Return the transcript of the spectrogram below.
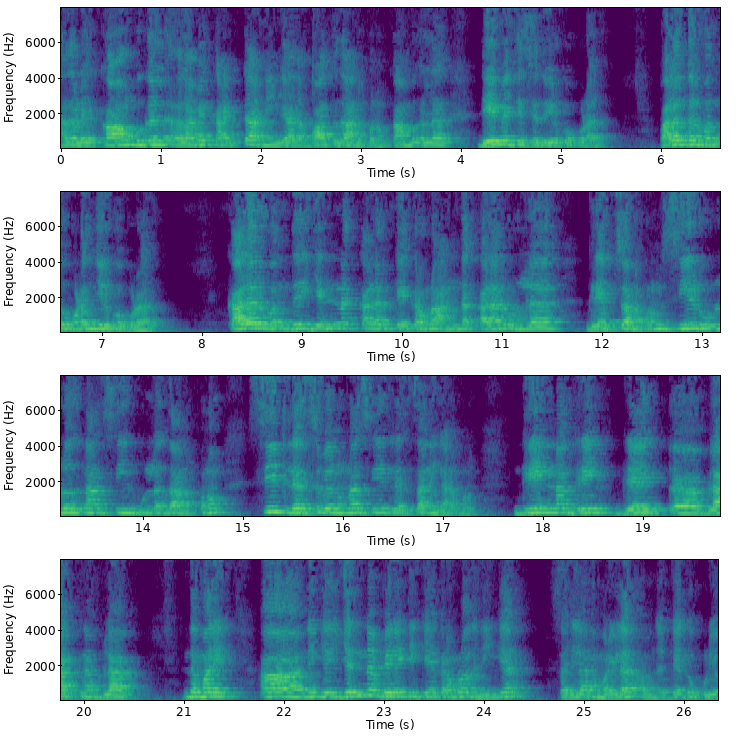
அதோடைய காம்புகள் அதெல்லாமே கரெக்டாக நீங்கள் அதை பார்த்து தான் அனுப்பணும். காம்புகளில் டேமேஜஸ் எதுவும் இருக்கக்கூடாது. பழங்கள் வந்து உடஞ்சி இருக்கக்கூடாது கலர் வந்து என்ன கலர் கேட்குறாங்களோ அந்த கலர் உள்ள கிரேப்ஸ் அனுப்பணும். சீடு உள்ளதுன்னா சீட் உள்ளது தான் அனுப்பணும். சீட் லெஸ் வேணும்னா சீட் லெஸ் தான் நீங்கள் அனுப்பணும். க்ரீன்னா க்ரீன் கிரே பிளாக்னா பிளாக் இந்த மாதிரி நீங்கள் என்ன வெரைட்டி கேட்குறாங்களோ அதை நீங்கள் சரியான முறையில் அவங்க கேட்கக்கூடிய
